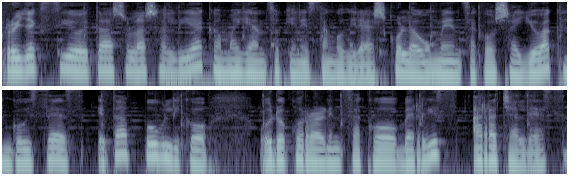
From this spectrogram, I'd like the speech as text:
Proiekzio eta solasaldiak amaia antzokien izango dira. Eskola umeentzako saioak goizez eta publiko orokorrarentzako berriz arratsaldez.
